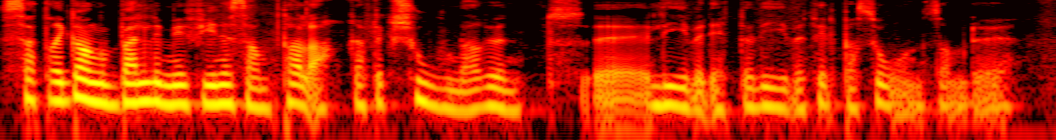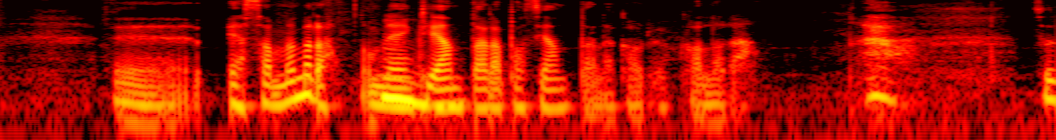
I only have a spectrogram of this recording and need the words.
setter i gang veldig mye fine samtaler, refleksjoner rundt eh, livet ditt og livet til personen som du eh, er sammen med, da. Om det er en mm. klient eller pasient, eller hva du kaller det. Ja. Så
